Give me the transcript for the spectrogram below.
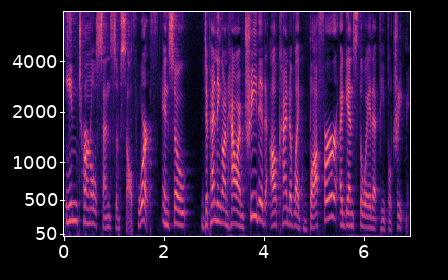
internal sense of self worth. And so depending on how I'm treated, I'll kind of like buffer against the way that people treat me.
